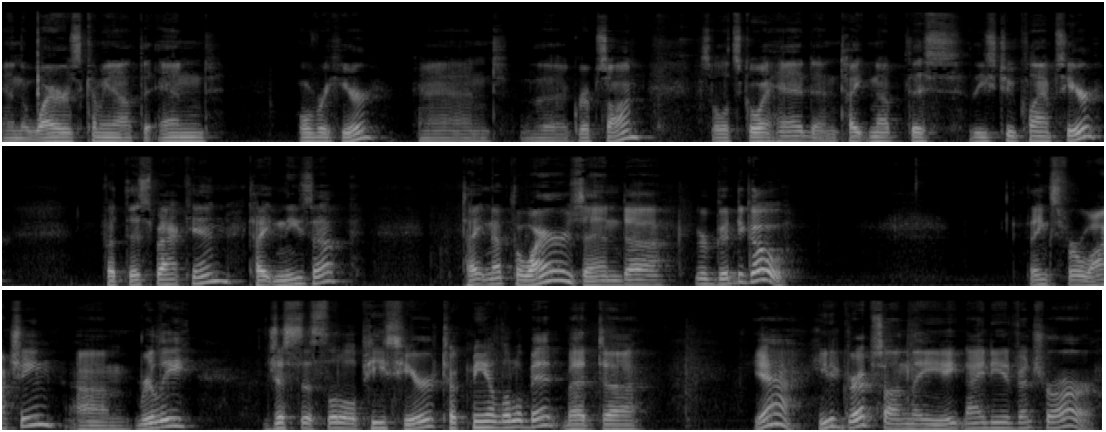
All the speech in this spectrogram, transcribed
and the wire's coming out the end over here, and the grip's on. So let's go ahead and tighten up this these two clamps here. Put this back in, tighten these up, tighten up the wires, and uh, you're good to go thanks for watching. Um, really, just this little piece here took me a little bit, but uh, yeah, heated grips on the 890 Adventure R.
